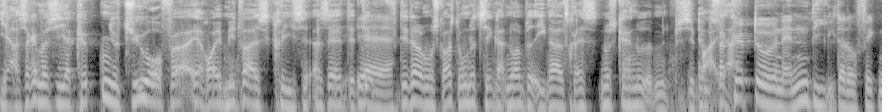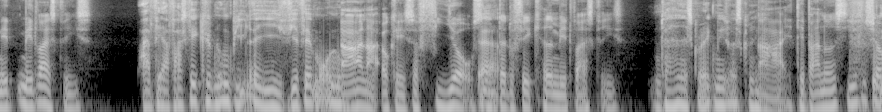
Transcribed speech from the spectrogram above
Ja, og så kan man sige, at jeg købte den jo 20 år før jeg røg i midtvejskrise. Altså, det, Ja, ja. det, det er der måske også nogen, der tænker, at nu er han blevet 51, nu skal han ud. Se bare, Jamen, så købte du en anden bil, da du fik midt- midtvejskrise. Ej, for jeg har faktisk ikke købt nogen biler i 4-5 år nu. Ah, nej, okay, så fire år siden, Ja. da du fik havde midtvejskrise. Men der havde jeg sgu da ikke midtvejskrise. Nej, det er bare noget at sige for sjov.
